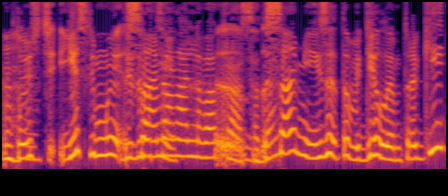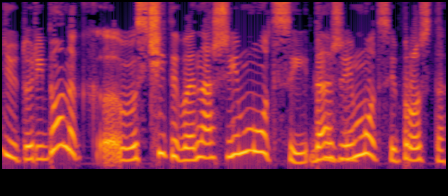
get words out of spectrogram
Угу. То есть, если мы Без сами, окраса, да? сами из этого делаем трагедию, то ребенок, э, считывая наши эмоции, даже угу. эмоции просто,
